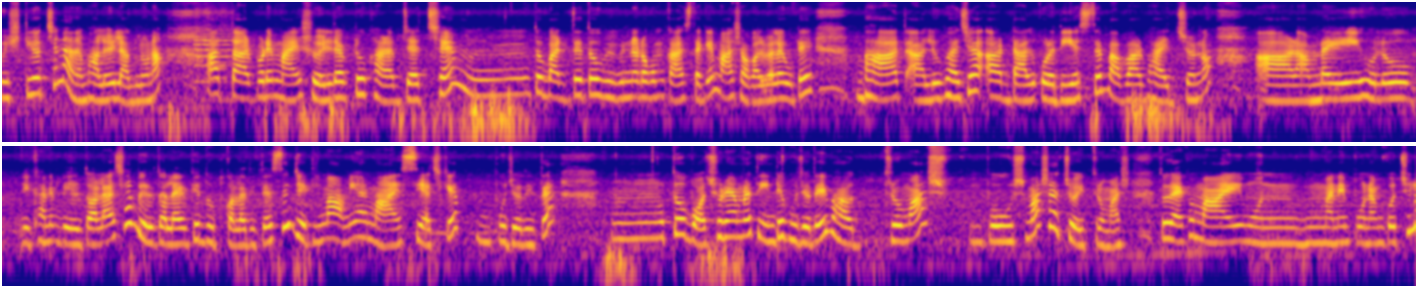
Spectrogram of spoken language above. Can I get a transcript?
বৃষ্টি হচ্ছে না, ভালোই লাগল না। আর তারপরে মায়ের শরীরটা একটু খারাপ যাচ্ছে। তো বাড়িতে তো বিভিন্ন রকম কাজ থাকে। মা সকালবেলায় উঠে ভাত, আলু ভাজা আর ডাল করে দিয়ে এসছে বাবার ভাইয়ের জন্য। আর আমরা এই হলো এখানে বেলতলা আছে। বেলতলায় আর কি দুধ কলা দিতে এসেছি। জেঠিমা, আমি আর মা এসছি আজকে পুজো দিতে। তো বছরে আমরা তিনটে পুজো দিই। ভাদ্র মাস পৌষ মাস আর চৈত্র মাস। তো দেখো মা এই মন মানে প্রণাম করছিল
